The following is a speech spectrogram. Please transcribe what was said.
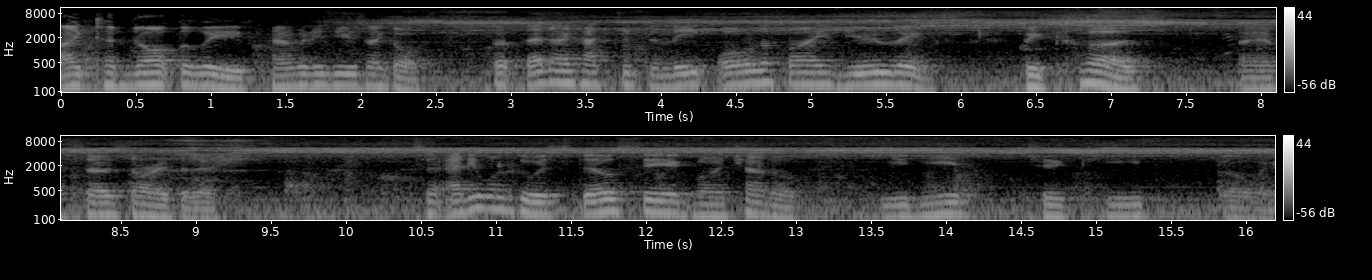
I cannot believe how many views I got, but then I had to delete all of my new links, because I am so sorry for this. So anyone who is still seeing my channel, you need to keep going.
